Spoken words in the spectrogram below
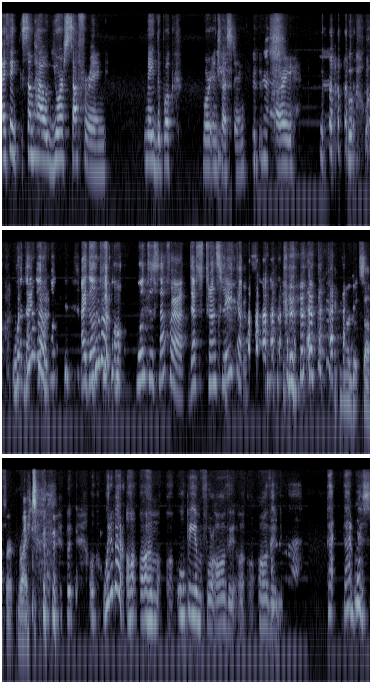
I think somehow your suffering made the book more interesting. Sorry. But wha- what, I what don't about want, I don't what about all- want to suffer just translate us. Margaret suffer, right? but what about um opium for Ovid? O- Ovid? That that was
